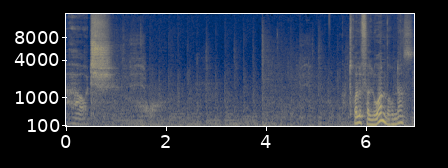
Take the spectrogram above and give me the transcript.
Autsch. Kontrolle verloren? Warum das?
